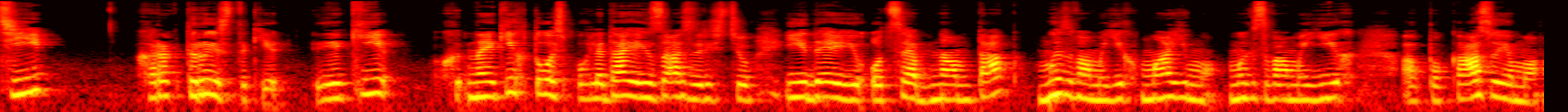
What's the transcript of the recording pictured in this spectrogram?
ті характеристики, які на які хтось поглядає із заздрістю і ідеєю Оце б нам так. Ми з вами їх маємо, ми з вами їх показуємо,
